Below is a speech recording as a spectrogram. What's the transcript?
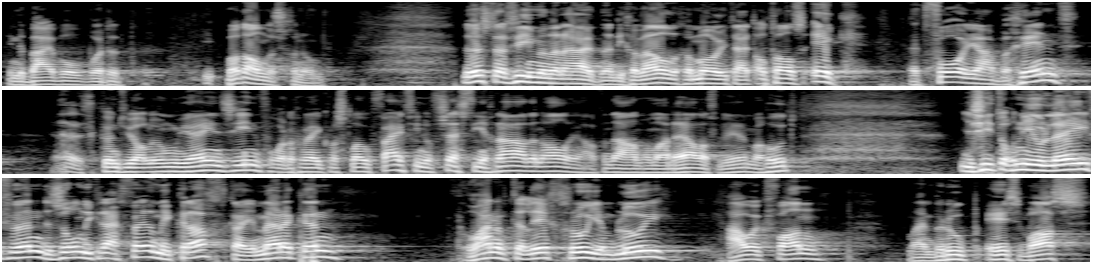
in de Bijbel wordt het wat anders genoemd. Dus daar zien we dan uit, naar die geweldige mooie tijd. Althans ik, het voorjaar begint. Dat kunt u al om u heen zien. Vorige week was het geloof 15 of 16 graden al. Ja, vandaag nog maar de helft weer, maar goed. Je ziet toch nieuw leven. De zon die krijgt veel meer kracht, kan je merken. Warmte, licht, groei en bloei. Hou ik van. Mijn beroep is, was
